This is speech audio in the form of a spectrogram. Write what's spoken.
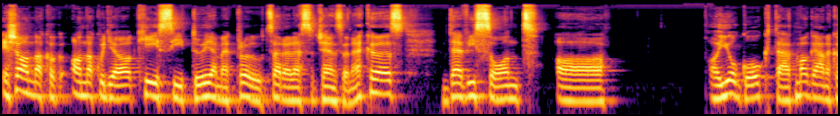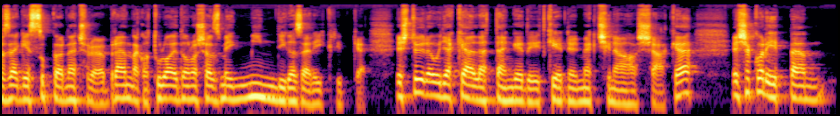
és annak, annak ugye a készítője, meg producere lesz a Jensen Ackles, de viszont a, a jogok, tehát magának az egész Supernatural brandnek a tulajdonos az még mindig az Eric Kripke. És tőle ugye kellett engedélyt kérni, hogy megcsinálhassák-e, és akkor éppen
